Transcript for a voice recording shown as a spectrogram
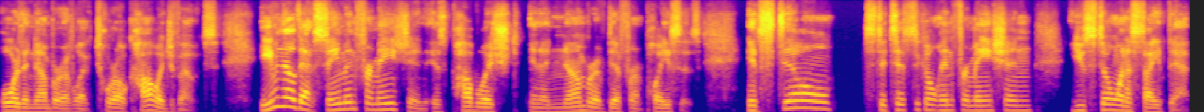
or the number of electoral college votes, even though that same information is published in a number of different places, it's still statistical information. You still want to cite that,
